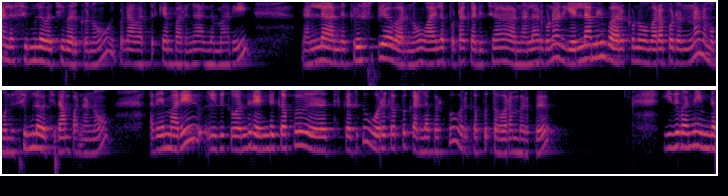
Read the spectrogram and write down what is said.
நல்லா சிம்மில் வச்சு வறுக்கணும். இப்போ நான் வறுத்துருக்கேன் பாருங்கள் அந்த மாதிரி. நல்லா அந்த கிறிஸ்பியாக வரணும். வாயில் போட்டால் கடித்தா நல்லா இருக்கணும் அது எல்லாமே வறக்கணும் வரப்படணும்னா நம்ம கொஞ்சம் சிம்மில் வச்சு தான் பண்ணணும். அதே மாதிரி இதுக்கு வந்து ரெண்டு கப்பு எடுத்துக்கிறதுக்கு ஒரு கப்பு கடலைப்பருப்பு ஒரு கப்பு துவரம்பருப்பு. இது வந்து இந்த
